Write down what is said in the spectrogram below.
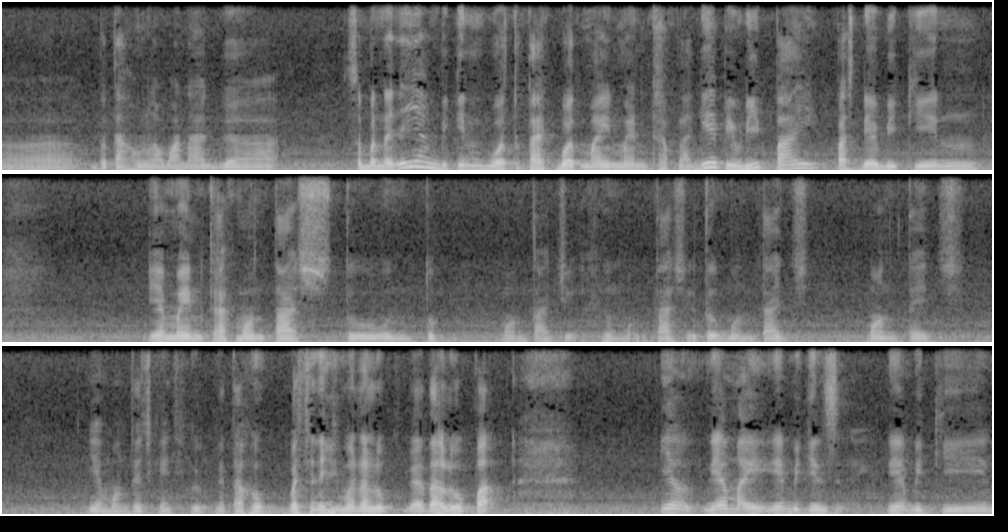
uh, bertarung lawan naga. Sebenarnya yang bikin gue tertarik buat main Minecraft lagi ya PewDiePie. Pas dia bikin ya Minecraft montage tuh untuk montage montage itu montage montage. Ya montage kayaknya gue gak tahu bacanya gimana lu gak tahu lupa. Ya dia main dia bikin dia bikin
